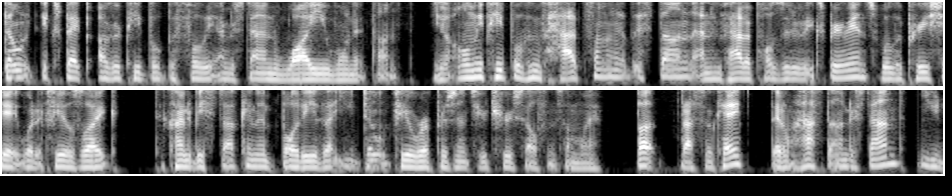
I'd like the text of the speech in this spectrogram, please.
don't expect other people to fully understand why you want it done. You know, only people who've had something like this done and who've had a positive experience will appreciate what it feels like to kind of be stuck in a body that you don't feel represents your true self in some way. But that's okay. They don't have to understand. You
